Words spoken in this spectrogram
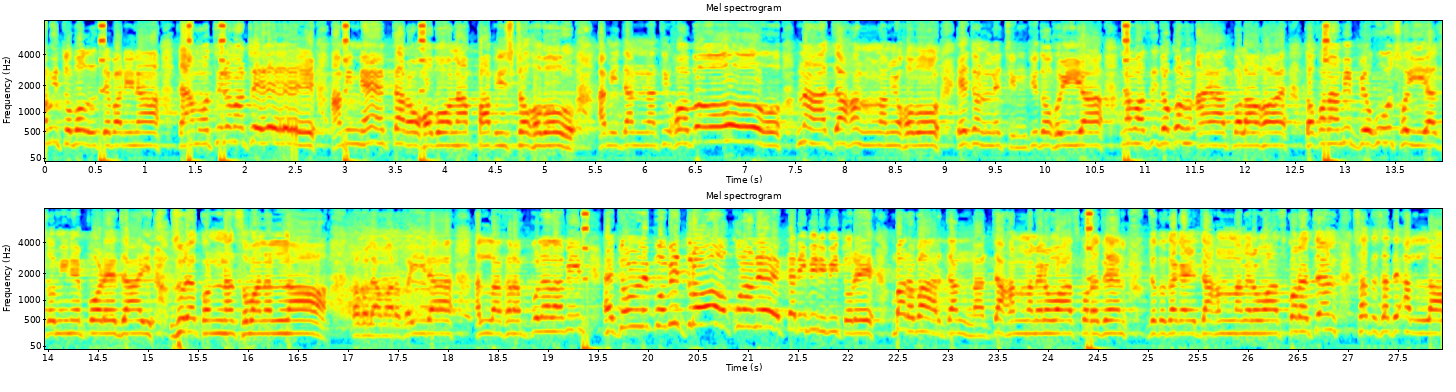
আমি তো বলতে পারি না কেমতের মাঠে আমি নেককার হব না পাপিষ্ট হব, আমি জান্নাতি হব না জাহান্নামী হব। এজন্য চিন্তিত হইয়া নামাজি যখন আয়াত বলা হয়, তখন আমি বেহুশ হইয়া জমিনে পড়ে যাই। জুরে কন্যা, সুবহানাল্লাহ। তাহলে আমার ভাইরা, আল্লাহ রাব্বুল আলামিন পবিত্র কোরআনে কারিমের ভিতরে বারবার জান্নাত, জাহান্নামের ওয়াজ করেছেন। যত জায়গায় জাহান্নামের ওয়াজ করেছেন, সাথে সাথে আল্লাহ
